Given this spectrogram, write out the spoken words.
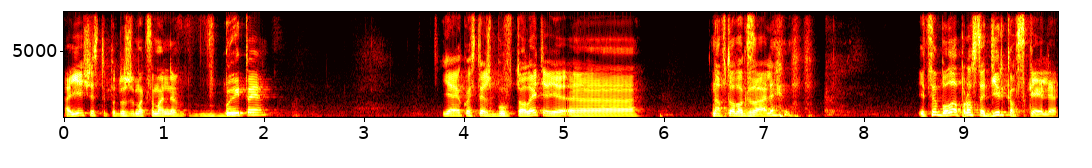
А є щось, типу, дуже максимально вбите. Я якось теж був в туалеті е- на автовокзалі. І це була просто дірка в скелі.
